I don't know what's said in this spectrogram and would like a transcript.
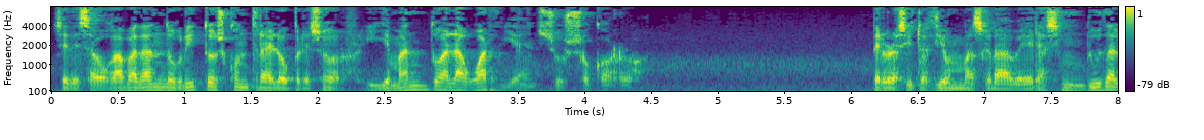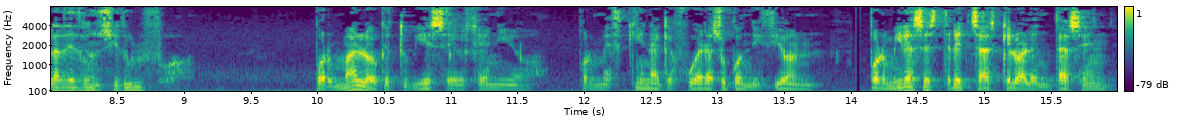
se desahogaba dando gritos contra el opresor y llamando a la guardia en su socorro. Pero la situación más grave era sin duda la de don Sidulfo. Por malo que tuviese el genio, por mezquina que fuera su condición, por miras estrechas que lo alentasen,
